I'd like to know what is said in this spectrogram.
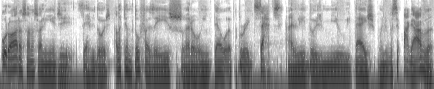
Por hora, só na sua linha de servidores. Ela tentou fazer isso, era o Intel Upgrade Service, ali 2010, onde você pagava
